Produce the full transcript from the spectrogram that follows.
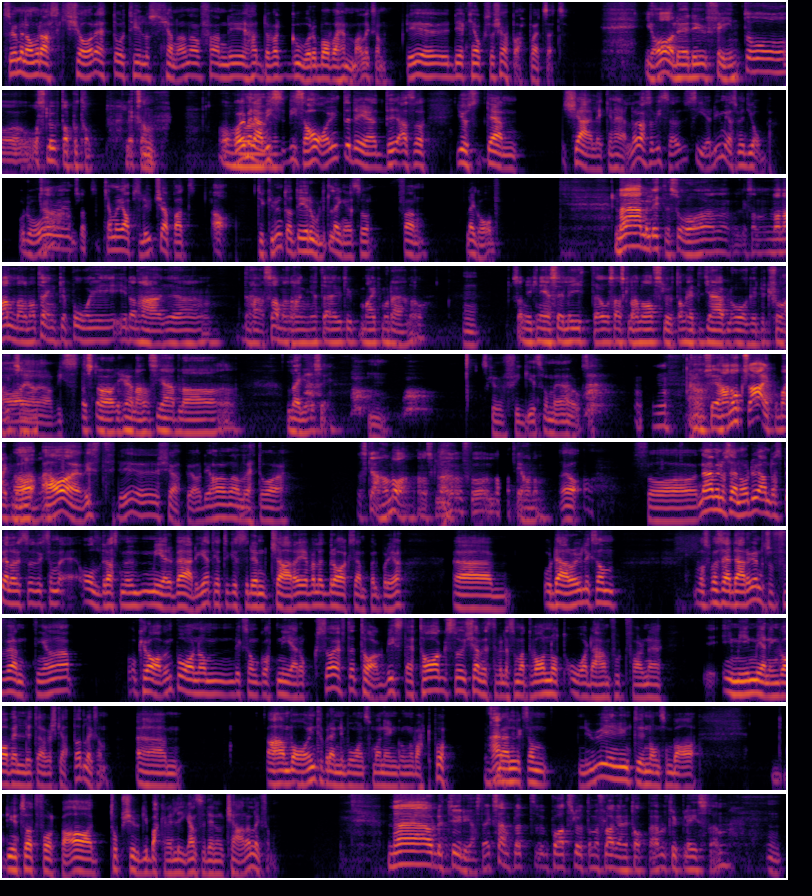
Så jag menar om Rask kör ett år till och så känner han att fan det hade varit godare att bara vara hemma liksom. Det, det kan jag också köpa på ett sätt. Ja, det, det är ju fint att, att sluta på topp liksom. Mm. Och, och jag menar vissa, vissa, har ju inte det, det, alltså just den kärleken heller. Alltså vissa ser det ju mer som ett jobb. Och då ja, kan man ju absolut köpa att, ja, tycker du inte att det är roligt längre så fan, lägg av. Nej, men lite så. Liksom, någon annan man tänker på i, i den här, uh, det här sammanhanget är ju typ Mike Moderno. Mm. Som gick ner sig lite och sen skulle han avsluta med ett jävla år i Detroit ja, som ja, ja, förstör hela hans jävla legacy. Mm. Ska vi Figgis vara med här också? Mm. Så är han också arg på Mike Moderno? Ja, ja, visst. Det köper jag. Det har han all rätt att vara. Det ska han vara. Annars skulle han få lappa till honom. Ja. Så, nej men och sen har du andra spelare som liksom åldras med mer värdighet. Jag tycker Zdeno Chara är väl ett bra exempel på det. Uh, och där har ju liksom, vad ska man säga, där har ju ändå så förväntningarna och kraven på honom liksom gått ner också efter ett tag. Visst, ett tag så kändes det väl som att det var något år där han fortfarande i min mening var väldigt överskattad liksom. Um, ja, han var inte på den nivån som han en gång har varit på. Nej. Men liksom nu är det ju inte någon som bara... Det är ju inte så att folk bara, ah, topp 20 backar i ligan så det är nog Chara liksom. Nej, och det tydligaste exemplet på att sluta med flaggan i topp är väl typ Lidström. Mm.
